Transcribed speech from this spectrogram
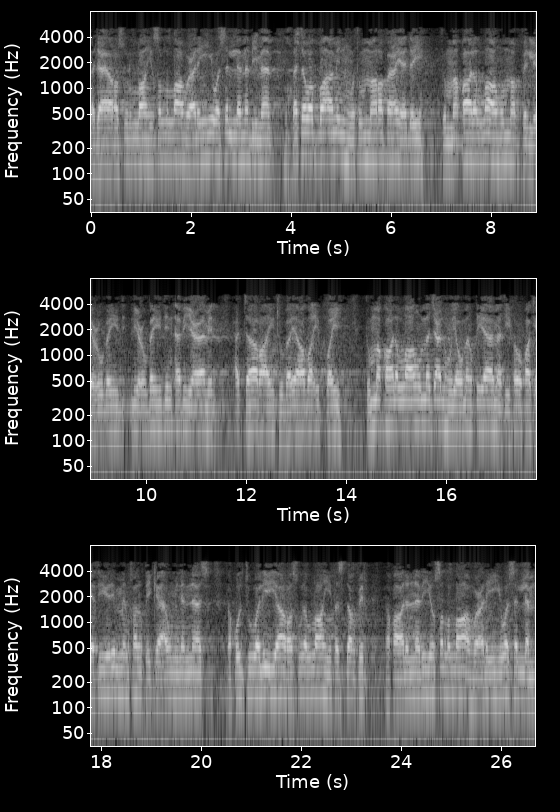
فدعا رسول الله صلى الله عليه وسلم بماء فتوضأ منه ثم رفع يديه ثم قال اللهم اغفر لعبيد, لعبيد أبي عامر حتى رأيت بياض إبطيه. ثم قال اللهم اجعله يوم القيامة فوق كثير من خلقك أو من الناس فقلت ولي يا رسول الله فاستغفر. فقال النبي صلى الله عليه وسلم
